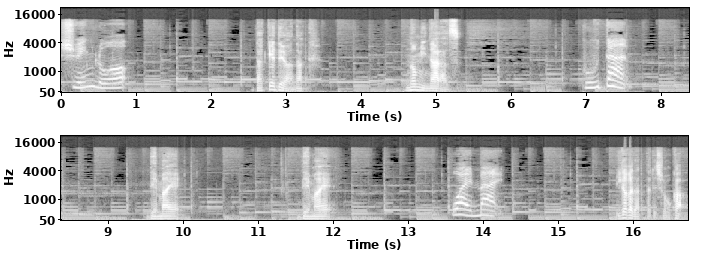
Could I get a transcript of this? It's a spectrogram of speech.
巡逻。だけではなくのみならず。不但。出前。出前。外卖いかがだったでしょうか、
